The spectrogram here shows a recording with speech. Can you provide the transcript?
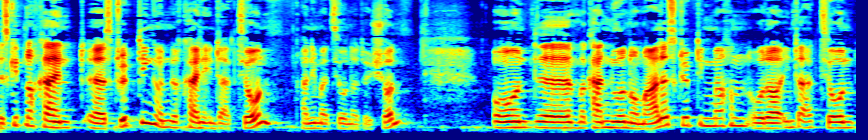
Es gibt noch kein äh, Scripting und noch keine Interaktion. Animation natürlich schon. Und äh, man kann nur normales Scripting machen oder Interaktion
